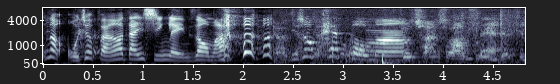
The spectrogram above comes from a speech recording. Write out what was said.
那我就反而要担心嘞，你知道吗？你说 pebble 吗？就传说要注意的地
